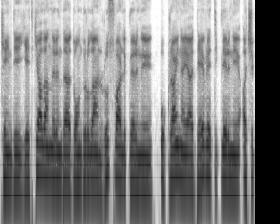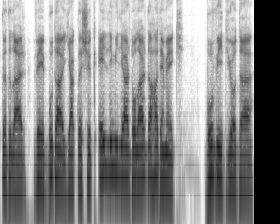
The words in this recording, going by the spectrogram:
kendi yetki alanlarında dondurulan Rus varlıklarını Ukrayna'ya devrettiklerini açıkladılar ve bu da yaklaşık 50 milyar dolar daha demek. Bu videoda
